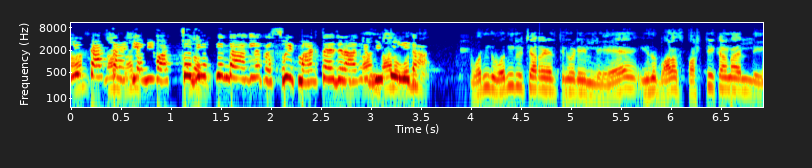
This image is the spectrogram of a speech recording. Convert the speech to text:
ಲೀಕ್ ಆಗ್ತಾ ಇದೆಯಾ ನೀವು ಹತ್ತು ದಿವಸದಿಂದ ಆಗ್ಲೇ ಪ್ರೆಸ್ ಮೀಟ್ ಮಾಡ್ತಾ ಇದ್ದೀರಾ? ಆದ್ರೆ ಬಿಸಿ ಈಗ. ಒಂದು ಒಂದು ವಿಚಾರ ಹೇಳ್ತೀನಿ ನೋಡಿ ಇಲ್ಲಿ. ಇದು ಬಹಳ ಸ್ಪಷ್ಟೀಕರಣ ಇಲ್ಲಿ.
